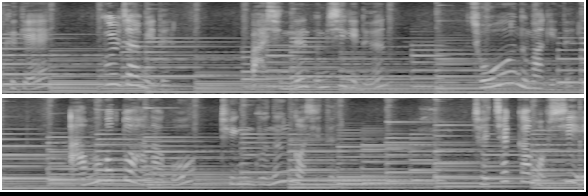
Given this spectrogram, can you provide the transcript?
그게 꿀잠이든 맛있는 음식이든 좋은 음악이든 아무것도 안 하고 뒹구는 것이든 죄책감 없이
